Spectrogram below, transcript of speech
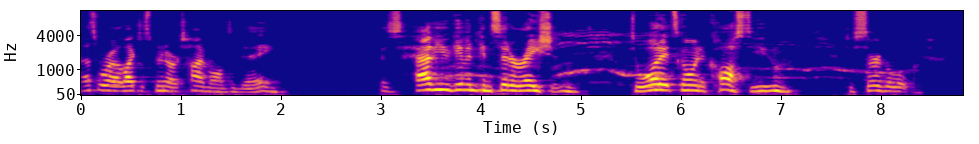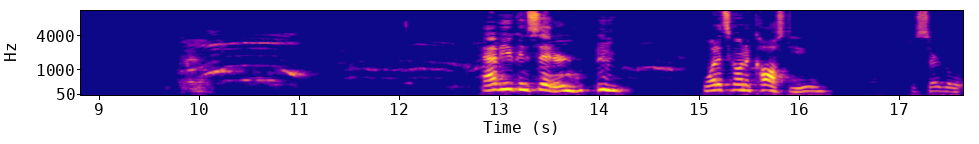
That's where I'd like to spend our time on today. Is have you given consideration to what it's going to cost you to serve the Lord. Have you considered what it's going to cost you to serve the Lord?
